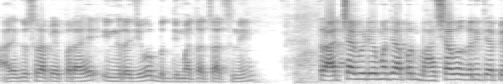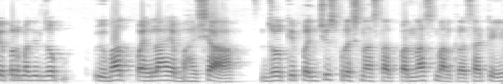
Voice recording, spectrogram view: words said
आणि दुसरा पेपर आहे इंग्रजी व बुद्धिमत्ता चाचणी. तर आजच्या व्हिडिओमध्ये आपण भाषा व गणित या पेपरमधील जो विभाग पहिला आहे भाषा जो की पंचवीस प्रश्न असतात पन्नास मार्कासाठी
